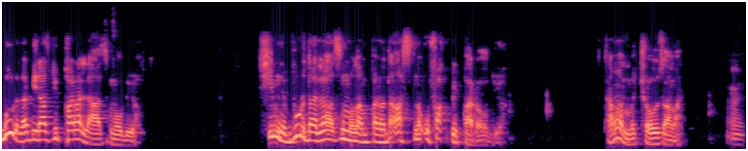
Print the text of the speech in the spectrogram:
burada biraz bir para lazım oluyor. Şimdi burada lazım olan para da aslında ufak bir para oluyor. Tamam mı? Çoğu zaman. Evet.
